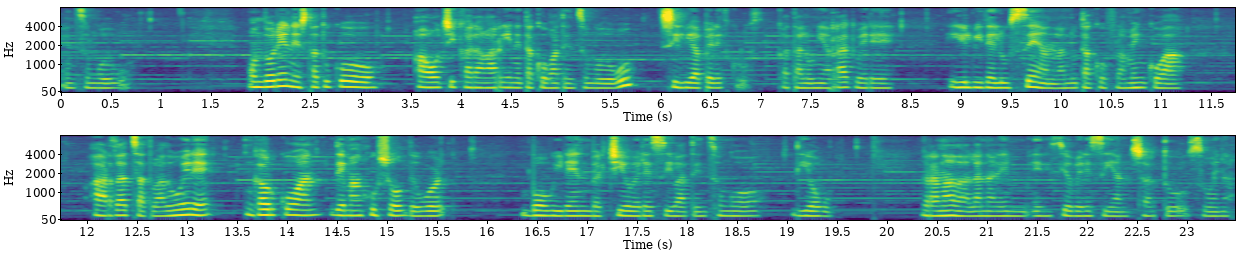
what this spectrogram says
entzungo dugu. Ondoren estatuko ahotsi karagarrienetako bat entzungo dugu, Silvia Pérez Cruz. Kataluniarrak bere ibilbide luzean landutako flamenkoa ardatzat badu ere, gaurkoan The Man Who Sold the World Bowiren bertsio berezi bat entzungo diogu. Granada lanaren edizio berezian sartu zuena.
